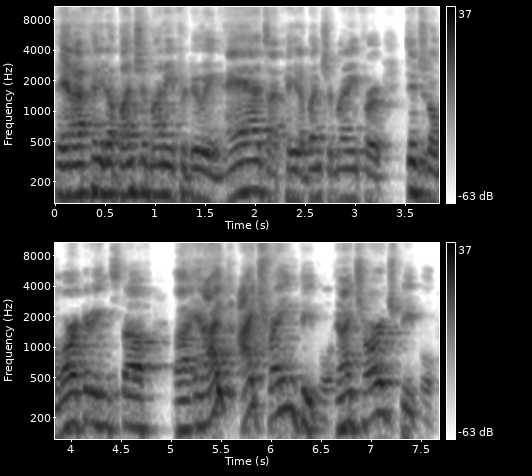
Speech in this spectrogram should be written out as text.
and I've paid a bunch of money for doing ads. I paid a bunch of money for digital marketing stuff. Uh, and I, I train people and I charge people,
